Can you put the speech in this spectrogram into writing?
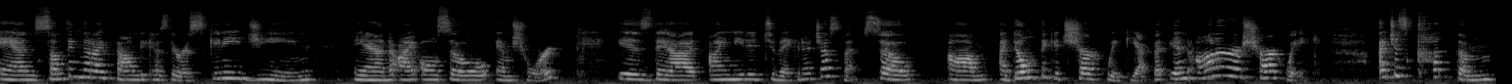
and something that I found because they're a skinny jean, and I also am short, is that I needed to make an adjustment. So um, I don't think it's Shark Week yet, but in honor of Shark Week, I just cut them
